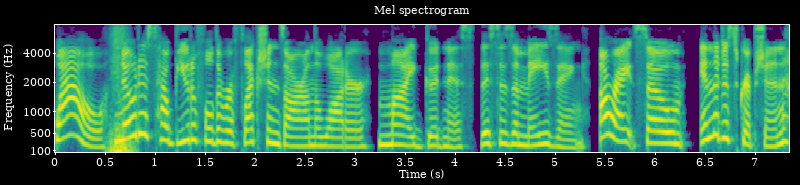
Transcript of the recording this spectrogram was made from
Wow! Notice how beautiful the reflections are on the water. My goodness, this is amazing. All right, so in the description,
